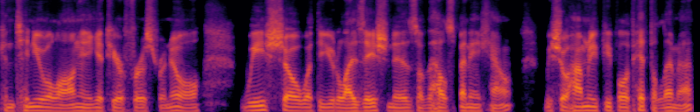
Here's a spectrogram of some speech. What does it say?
continue along and you get to your first renewal, we show what the utilization is of the health spending account. We show how many people have hit the limit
